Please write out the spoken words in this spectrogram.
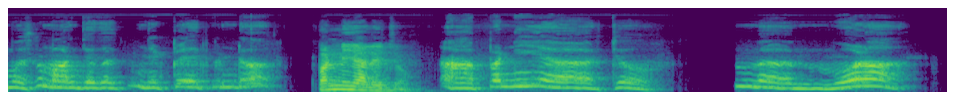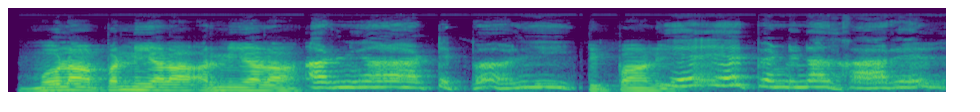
ਮੁਸਲਮਾਨ ਜਦੋਂ ਨਿਕਲੇ ਪਿੰਡੋਂ। ਪੰਨੀ ਵਾਲੇ ਚੋਂ? ਆ ਪੰਨੀ ਤੋਂ ਮੋੜਾ ਮੋਲਾ। ਪੰਨੀ ਵਾਲਾ ਅਰਨੀ ਵਾਲਾ। ਅਰਨੀਆਂ ਟਿੱਪਾਲੀ ਟਿੱਪਾਂ ਵਾਲੀ। ਇਹ ਇਹ ਪਿੰਡ ਨਾਲ ਸਾਰੇ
